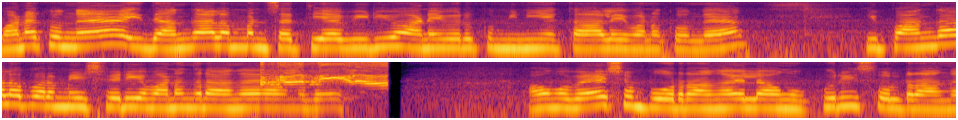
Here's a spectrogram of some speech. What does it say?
வணக்கங்க. இது அங்காளம்மன் சத்யா வீடியோ. அனைவருக்கும் இனிய காலை வணக்கங்க. இப்போ அங்காள பரமேஸ்வரியை வணங்குறாங்க. அவங்க வே அவங்க வேஷம் போடுறாங்க. இல்லை அவங்க குறி சொல்கிறாங்க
